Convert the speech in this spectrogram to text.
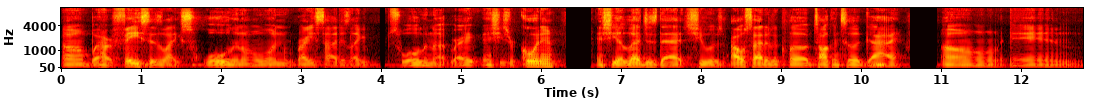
um, but her face is like swollen on one right side. Is like swollen up, right? And she's recording, and she alleges that she was outside of the club talking to a guy, um, and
